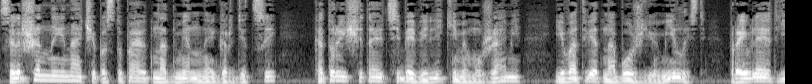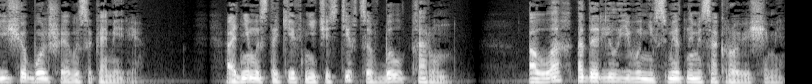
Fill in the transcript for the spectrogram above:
Совершенно иначе поступают надменные гордецы, которые считают себя великими мужами и в ответ на Божью милость проявляют еще большее высокомерие. Одним из таких нечестивцев был Карун. Аллах одарил его несметными сокровищами,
